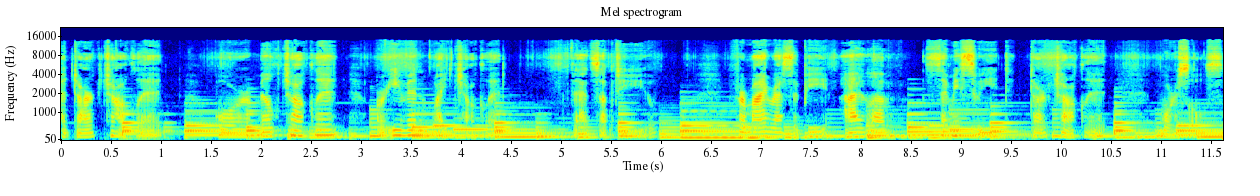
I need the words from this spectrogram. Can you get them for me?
a dark chocolate or milk chocolate or even white chocolate. That's up to you. For my recipe, I love semi sweet dark chocolate morsels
